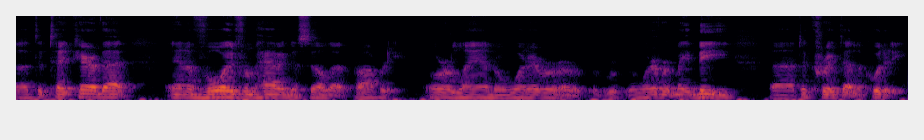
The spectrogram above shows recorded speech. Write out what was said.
uh, to take care of that and avoid from having to sell that property or land or whatever or whatever it may be uh, to create that liquidity.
